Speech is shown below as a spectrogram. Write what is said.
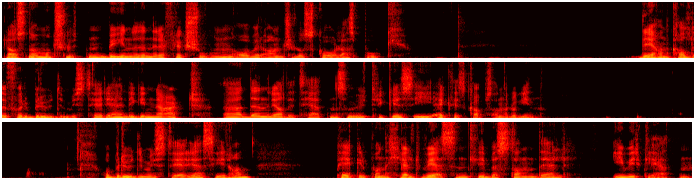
La oss nå mot slutten begynne denne refleksjonen over Angelo Scolas bok. Det han kaller for brudemysteriet, ligger nært eh, den realiteten som uttrykkes i ekteskapsanalogien. Og brudemysteriet, sier han, peker på en helt vesentlig bestanddel i virkeligheten,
